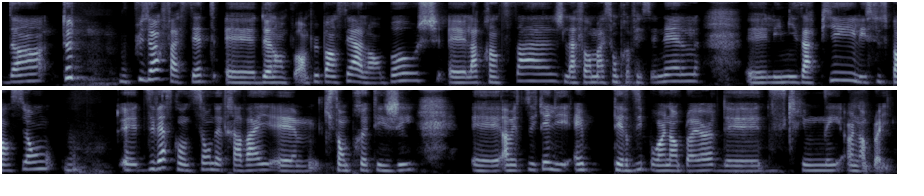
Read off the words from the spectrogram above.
dans toutes ou plusieurs facettes euh, de l'emploi. On peut penser à l'embauche, euh, l'apprentissage, la formation professionnelle, euh, les mises à pied, les suspensions, diverses conditions de travail qui sont protégées, en vertu desquelles il est interdit pour un employeur de discriminer un employé.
